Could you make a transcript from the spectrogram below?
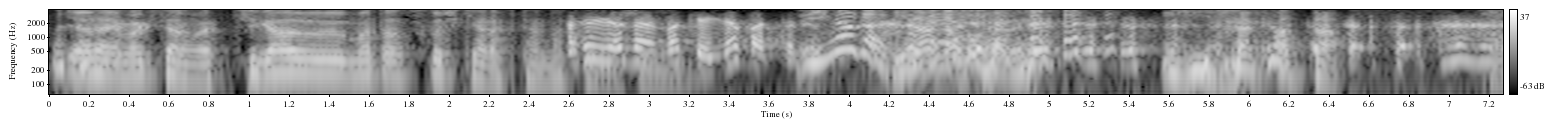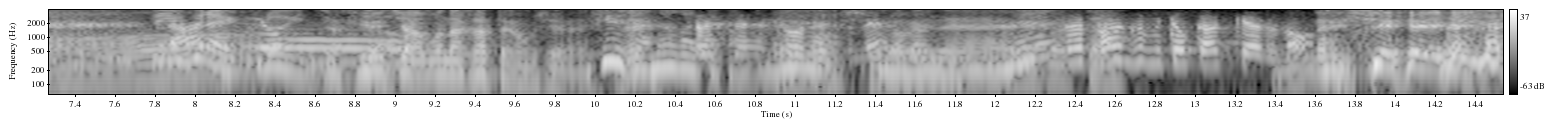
私？柳井真紀さんは違う、また少しキャラクターになってるかもしれないなかったです。いなかったいなかったね。ね。いなかった。っていうぐらい黒いんですよ。じゃあ、フューチャーもなかったかもしれないですね。フューチャーなかったかもね。そうですねね。それ番組と関係あるの？いやいやいやいや。い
